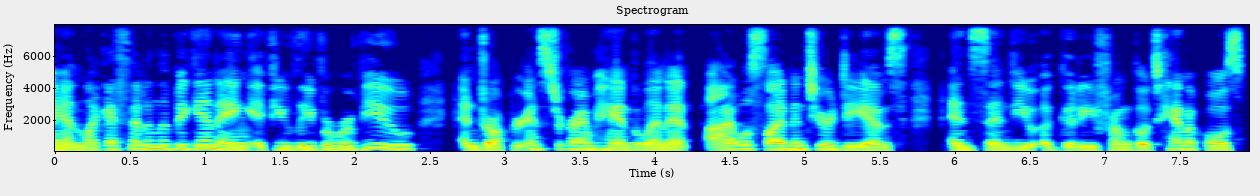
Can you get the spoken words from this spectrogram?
And like I said in the beginning, if you leave a review and drop your Instagram handle in it, I will slide into your DMs and send you a goodie from Glotanicals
